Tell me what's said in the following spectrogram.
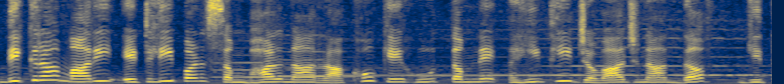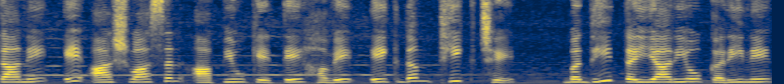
દીકરા મારી એટલી પણ સંભાળ ના રાખો કે હું તમને અહીંથી જવા જ ના દવ ગીતાને એ આશ્વાસન આપ્યું કે તે હવે એકદમ ઠીક છે. બધી તૈયારીઓ કરીને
